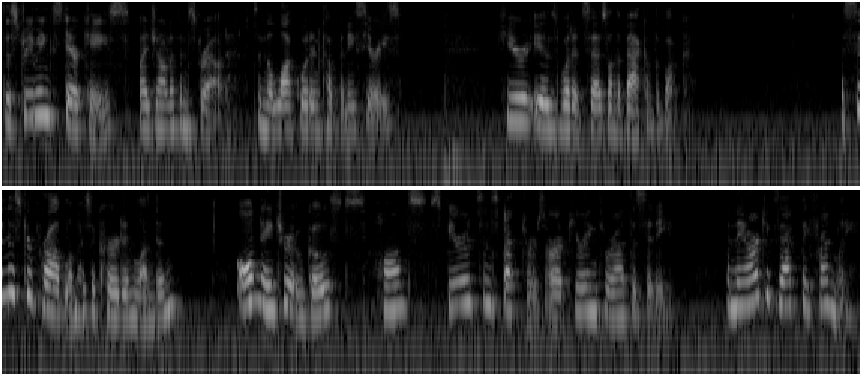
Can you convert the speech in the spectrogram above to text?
The Streaming Staircase by Jonathan Stroud. It's in the Lockwood and Company series. Here is what it says on the back of the book. A sinister problem has occurred in London. All nature of ghosts, haunts, spirits, and specters are appearing throughout the city, and they aren't exactly friendly.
